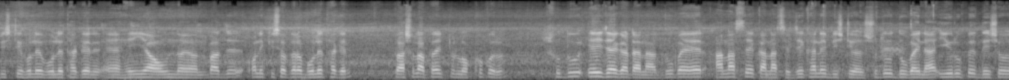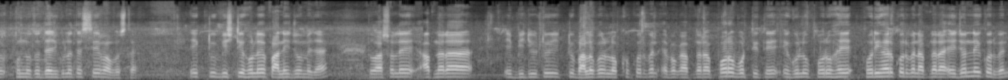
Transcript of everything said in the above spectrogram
বৃষ্টি হলে বলে থাকেন হেইয়া, উন্নয়ন বা যে অনেক কিছু আপনারা বলে থাকেন, তো আসলে আপনারা একটু লক্ষ্য করুন। শুধু এই জায়গাটা না, দুবাইয়ের আনাসে কানাসে যেখানে বৃষ্টি হয়, শুধু দুবাই না, ইউরোপের দেশ উন্নত দেশগুলোতে সেম অবস্থা। একটু বৃষ্টি হলে পানি জমে যায়। তো আসলে আপনারা এই ভিডিওটি একটু ভালো করে লক্ষ্য করবেন এবং আপনারা পরবর্তীতে এগুলো পরিহে- পরিহার করবেন, আপনারা এই জন্যই করবেন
